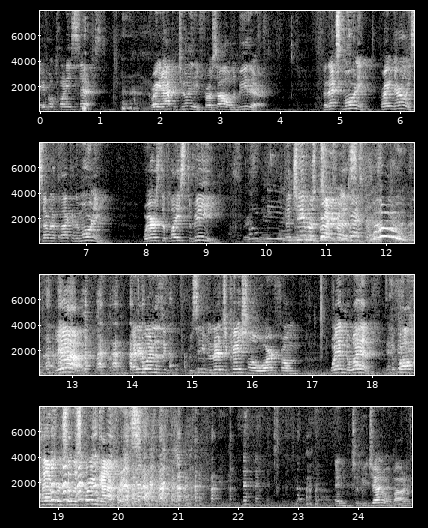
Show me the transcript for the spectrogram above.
April 26th. Great opportunity for us all to be there. The next morning, bright and early, 7 o'clock in the morning, where's the place to be? The Achievers Breakfast. Woo! Yeah. Anyone has received an educational award from when to when? The fall conference and the spring conference. And to be general about it,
